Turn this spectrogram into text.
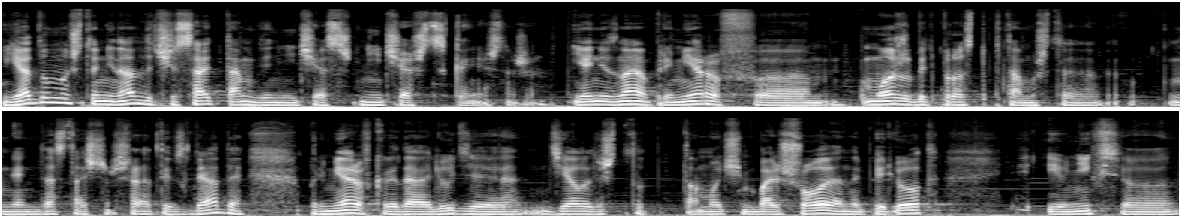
Я думаю, что не надо чесать там, где не, чеш, не чешется, конечно же. Я не знаю примеров, э, может быть, просто потому что у меня недостаточно широты взгляды, примеров, когда люди делали что-то там очень большое наперед, и у них все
